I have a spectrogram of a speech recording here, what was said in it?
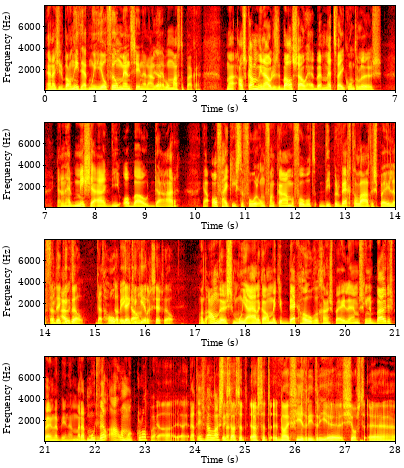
En als je de bal niet hebt, moet je heel veel mensen in een ruimte Ja. hebben om af te pakken. Maar als Cambuur nou dus de bal zou hebben met twee controleurs... Ja, dan heb, mis je eigenlijk die opbouw daar. Ja, of hij kiest ervoor om Van Kamer bijvoorbeeld dieper weg te laten spelen. Dat denk ik vanuit- wel. Dat hoop Dat ik denk dan. ik eerlijk gezegd wel. Want anders moet je eigenlijk al met je bek hoger gaan spelen en misschien een buitenspeler naar binnen. Maar dat moet wel allemaal kloppen. Ja, ja, ja. Dat is wel lastig. Weet je, als het, als het naar 4-3-3 eh sjost eh, eh,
